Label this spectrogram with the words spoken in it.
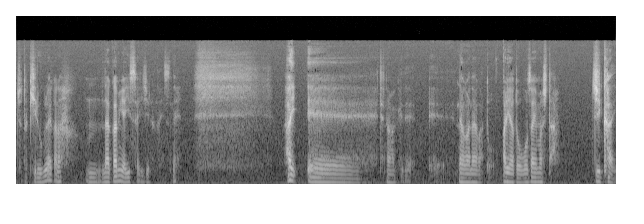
ちょっと切るぐらいかな。うん中身は一切いじらないですね。はいえー、てなわけで、えー長々とありがとうございました。次回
